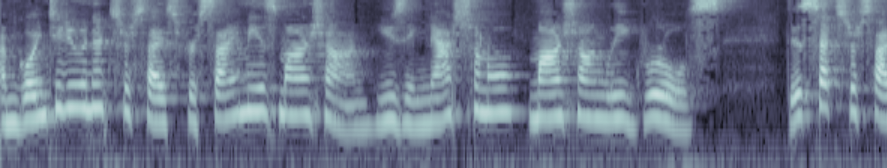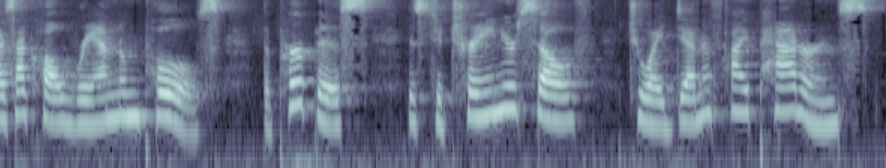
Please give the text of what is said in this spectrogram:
I'm going to do an exercise for Siamese Mahjong using National Mahjong League rules. This exercise I call random pulls. The purpose is to train yourself to identify patterns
